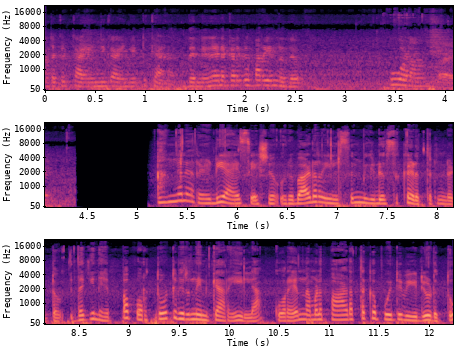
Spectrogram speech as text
അതൊക്കെ കഴിഞ്ഞ് കഴിഞ്ഞിട്ട് കാണാം. ഇതന്നെയാണ് ഇടക്കിടക്ക് പറയുന്നത്. പോവണം. അങ്ങനെ റെഡി ആയ ശേഷം ഒരുപാട് റീൽസും വീഡിയോസും ഒക്കെ എടുത്തിട്ടുണ്ട് കേട്ടോ ഇതൊക്കെ എപ്പോൾ പുറത്തോട്ട് വരുന്ന എനിക്കറിയില്ല. കുറേ നമ്മൾ പാടത്തൊക്കെ പോയിട്ട് വീഡിയോ എടുത്തു.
